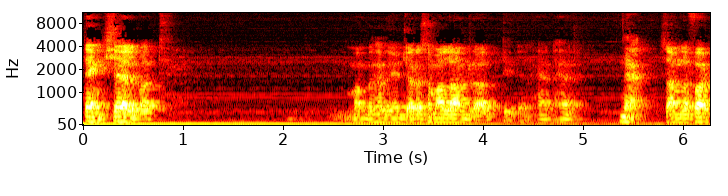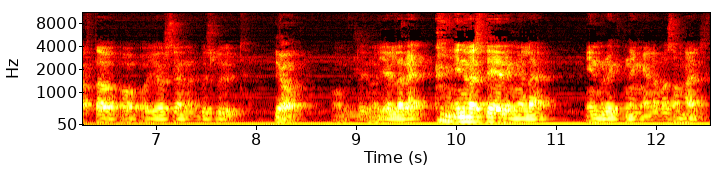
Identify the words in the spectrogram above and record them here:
tänk själv att man behöver ju inte göra som alla andra alltid. Här, här. Nej, Samla fakta och, och, och gör sen ett beslut. Ja, Om det gäller investering eller inriktning eller vad som helst.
